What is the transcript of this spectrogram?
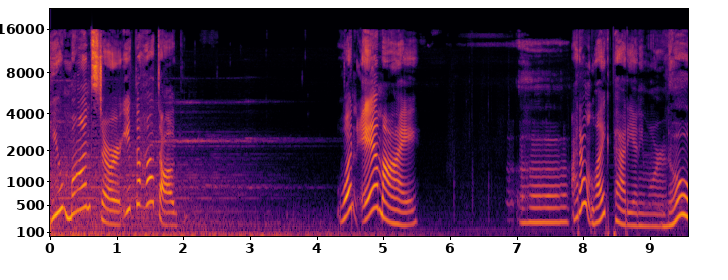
You monster! Eat the hot dog. What am I? Uh, I don't like Paddy anymore. no.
